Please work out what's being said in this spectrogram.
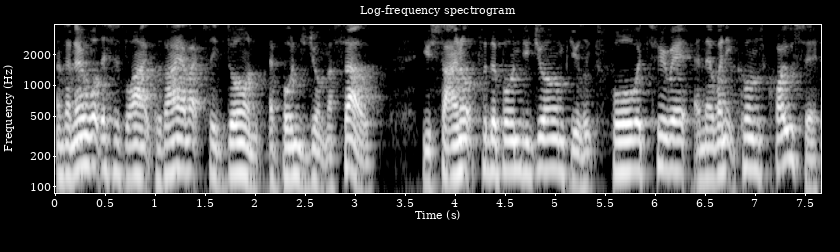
And I know what this is like because I have actually done a bungee jump myself. You sign up for the bungee jump, you look forward to it, and then when it comes closer,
